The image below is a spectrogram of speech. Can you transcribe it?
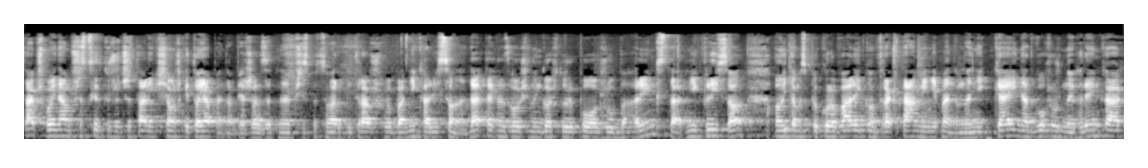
Tak, przypominam wszystkich, którzy czytali książki, to ja pamiętam pierwszy raz zetknąłem się z specem arbitrażu chyba Nicka Lisona, tak? Tak nazywał się ten gość, który położył Barings, tak, Nick Lison. Oni tam spekulowali kontraktami, nie pamiętam, na Nikkei, na dwóch różnych rynkach,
